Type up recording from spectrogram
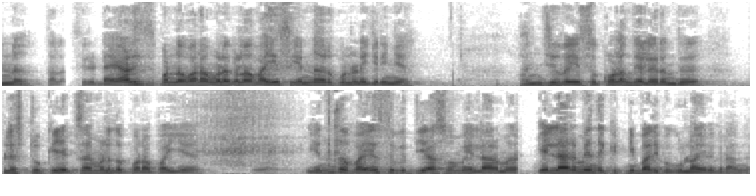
என்ன? சரி டயாலிசிஸ் பண்ண வரவங்களுக்கு எல்லாம் வயசு என்ன இருக்கும்னு நினைக்கிறீங்க? அஞ்சு வயசு குழந்தையில இருந்து பிளஸ் டூக்கு எக்ஸாம் எழுத போற பையன். எந்த வயசு வித்தியாசமுமே இல்லாம எல்லாருமே இந்த கிட்னி பாதிப்புக்குள்ளா இருக்கிறாங்க.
